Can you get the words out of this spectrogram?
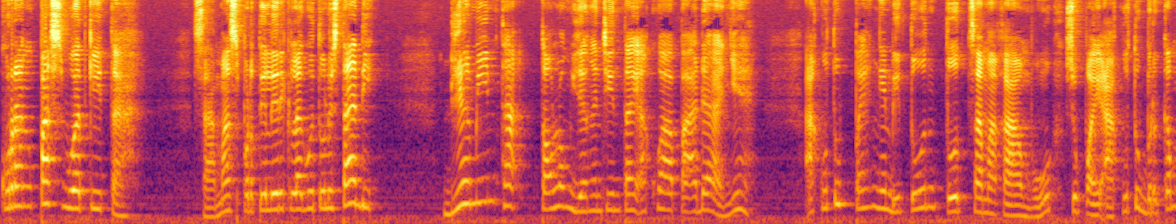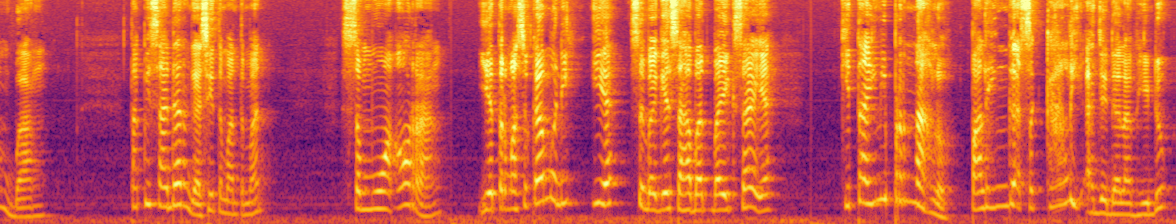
Kurang pas buat kita. Sama seperti lirik lagu tulis tadi. Dia minta, tolong jangan cintai aku apa adanya. Aku tuh pengen dituntut sama kamu supaya aku tuh berkembang. Tapi sadar gak sih teman-teman? Semua orang Ya termasuk kamu nih, iya, sebagai sahabat baik saya. Kita ini pernah loh, paling nggak sekali aja dalam hidup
